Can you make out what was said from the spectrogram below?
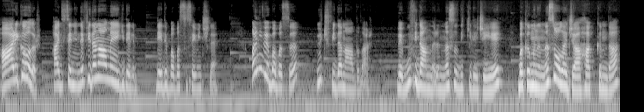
Harika olur. Hadi seninle fidan almaya gidelim, dedi babası sevinçle. Ali ve babası üç fidan aldılar ve bu fidanların nasıl dikileceği, bakımının nasıl olacağı hakkında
